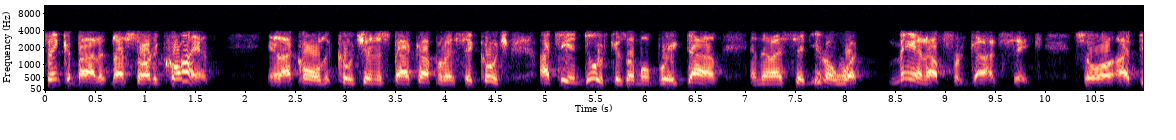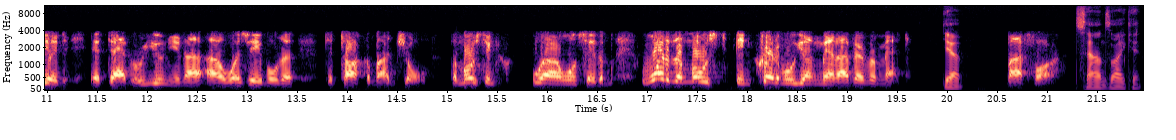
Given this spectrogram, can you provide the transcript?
think about it, and I started crying. And I called Coach Ennis back up, and I said, Coach, I can't do it because I'm going to break down. And then I said, you know what? Man up, for God's sake. So I did at that reunion. I, I was able to to talk about Joel, the most inc- well, I won't say the one of the most incredible young men I've ever met. Yeah, by far. Sounds like it.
